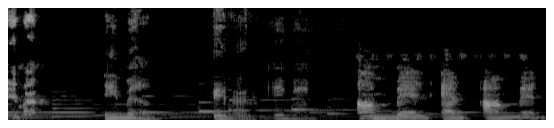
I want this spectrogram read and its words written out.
Amen. Amen. Amen. Amen. Amen and amen.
